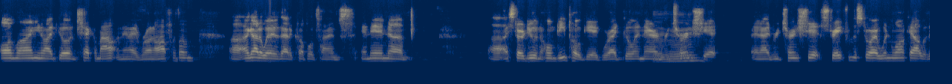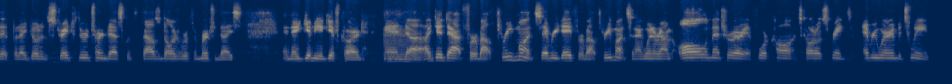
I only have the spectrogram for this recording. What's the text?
online. You know, I'd go and check them out, and then I'd run off with them. Uh, I got away with that a couple of times, and then um, uh, I started doing the Home Depot gig where I'd go in there and return Mhm. shit, and I'd return shit straight from the store. I wouldn't walk out with it, but I'd go to the straight to the return desk with thousand dollars worth of merchandise, and they'd give me a gift card. And Mhm. uh, I did that for about three months, every day for about three months, and I went around all the metro area, Fort Collins, Colorado Springs, everywhere in between,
